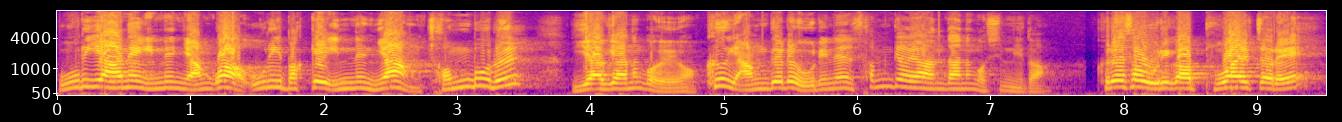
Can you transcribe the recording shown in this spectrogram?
우리 안에 있는 양과 우리 밖에 있는 양 전부를 이야기하는 거예요. 그 양들을 우리는 섬겨야 한다는 것입니다. 그래서 우리가 부활절에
